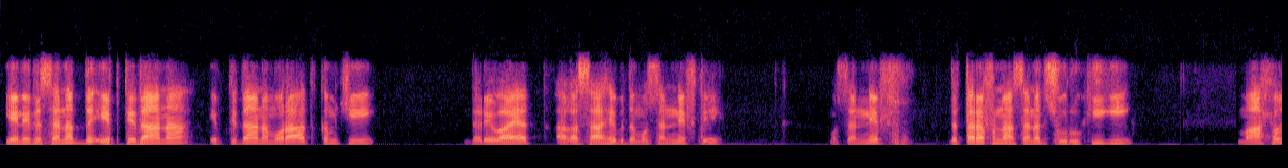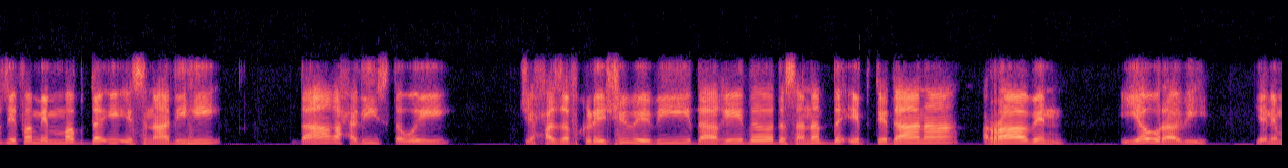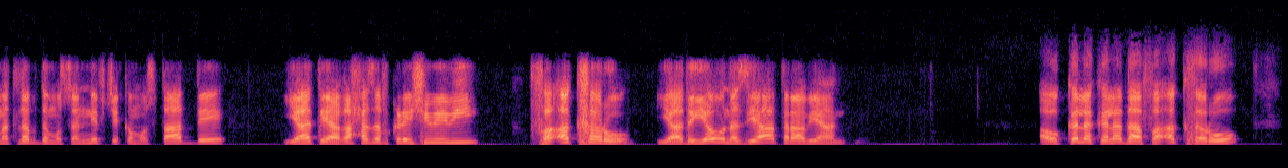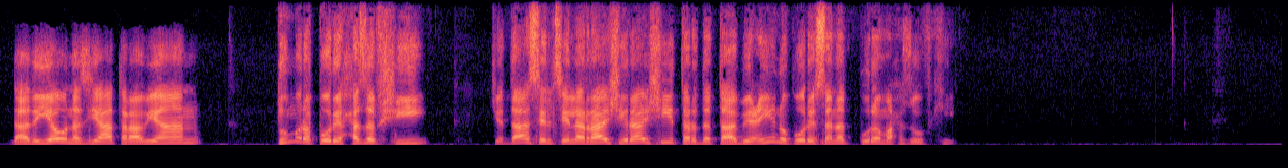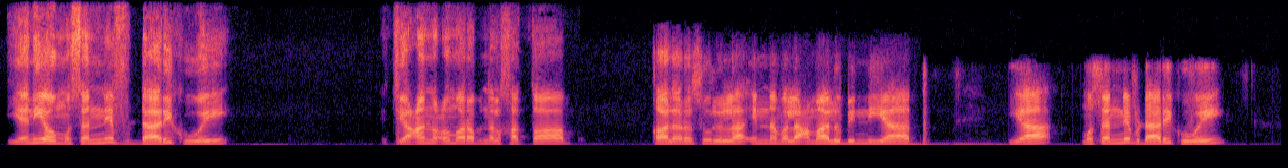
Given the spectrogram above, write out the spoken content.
یعنی د سند د ابتدا نه ابتدا نه مراد کم چی د روایت هغه صاحب د مصنف دی مصنف د طرف نه سند شروع کیږي ما حذف من مبدا اسناده دا غ حدیث ته وی چې حذف کړی شوی وي دا غي د سند د ابتدا نه راوین یو راوی یعنی مطلب د مصنف چې کوم استاد دی یا ته هغه حذف کړی شوی وي فاکثرو یا د یو نزیات راویان او کله کله دا فاکثرو دا د یو نه زیات راویان دومره پورې حذف شي چې دا سلسله راشي راشي تر د تابعین پورې سند پوره محذوف کی یعنی او مصنف ډاریک وی چې عن عمر ابن الخطاب قال رسول الله انما الاعمال بالنیات یا مصنف ډاریک وی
